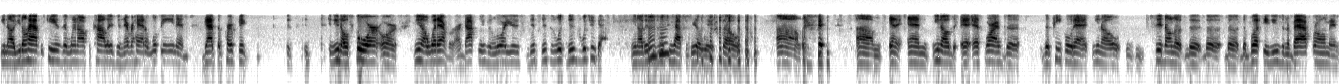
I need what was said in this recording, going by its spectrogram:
You know, you don't have the kids that went off to college and never had a whooping and got the perfect you know, score or you know, whatever. Our doctors and lawyers, this this is what this is what you got. You know, this is what Mhm. you have to deal with. So um um and and you know the, as far as the the people that you know sitting on the the the the, the bucket using the bathroom and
